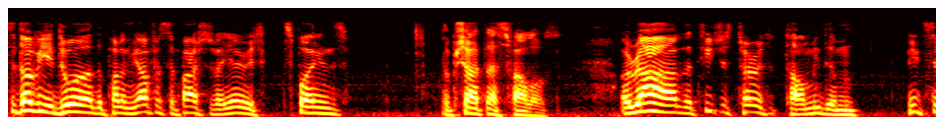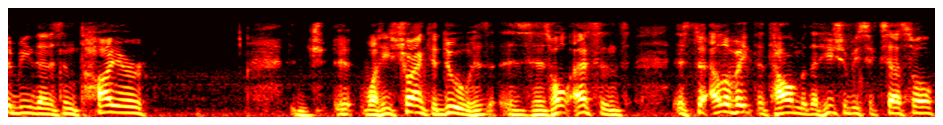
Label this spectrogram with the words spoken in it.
To Davi Yedua, the Panim Yafas and Parshas Vayeri explains the Pshat as follows. A Rav that teaches Torah to Talmidim needs to be that his entire Eh, what he's trying to do, his, his, his whole essence, is to elevate the Talmud, that he should be successful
